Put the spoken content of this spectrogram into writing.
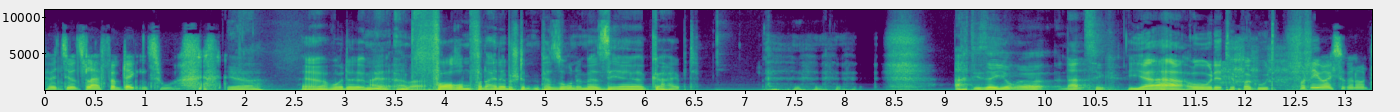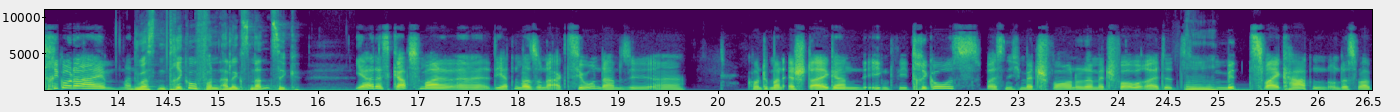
Hören Sie uns live beim Denken zu. ja, Ja, wurde im, Ein- im Forum von einer bestimmten Person immer sehr gehypt. ach dieser junge Nanzig. Ja, oh, der Tipp war gut. Von dem habe ich sogar noch ein Trikot daheim. Mann. Du hast ein Trikot von Alex Nanzig. Ja, das gab's mal, äh, die hatten mal so eine Aktion, da haben sie, äh, konnte man ersteigern, irgendwie Trikots, weiß nicht, Matchworn oder Match vorbereitet, Mhm. mit zwei Karten und das war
